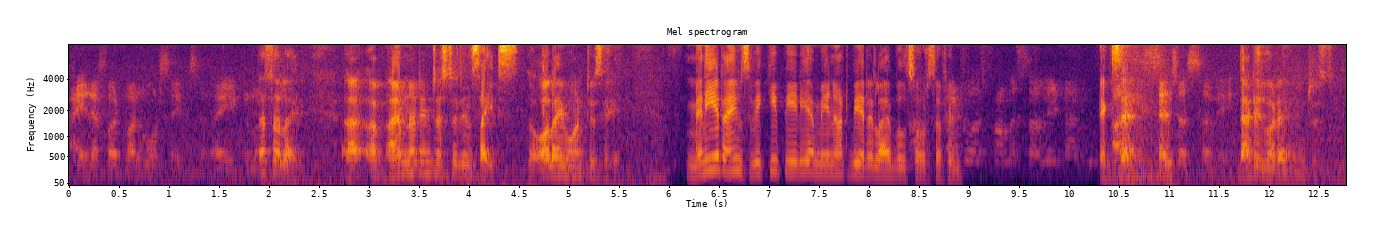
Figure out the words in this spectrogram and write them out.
I referred one more site, sir. I do not. That's all right. Uh, uh, I am not interested in sites. All I want to say, many a times Wikipedia may not be a reliable source of That information. was from a survey done. Exactly. Census survey. That is what I am interested. So,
